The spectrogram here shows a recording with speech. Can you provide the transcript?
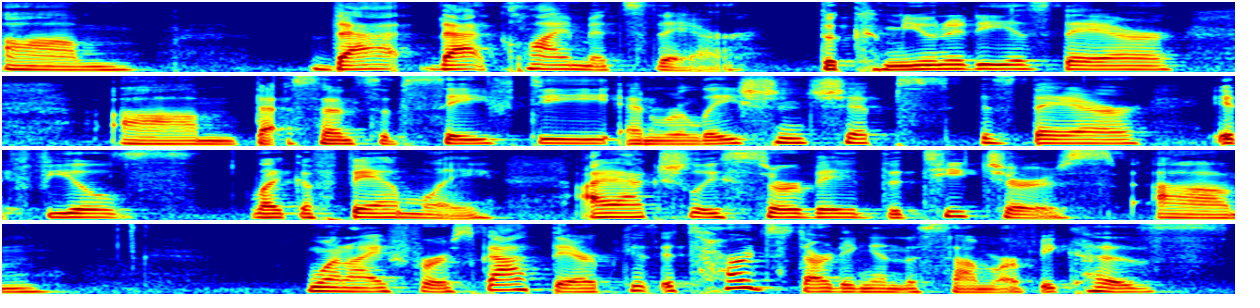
um, that that climate's there. The community is there. Um, that sense of safety and relationships is there. It feels like a family. I actually surveyed the teachers um, when I first got there because it's hard starting in the summer because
